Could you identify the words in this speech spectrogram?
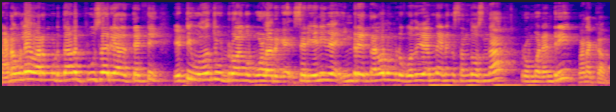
கடவுளே வரம் கொடுத்தாலும் பூசாரி அதை தட்டி எட்டி உதச்சி விட்ருவாங்க போல இருக்கு. சரி எனிவே இன்றைய தகவல் உங்களுக்கு உதவியாக இருந்தால் எனக்கு சந்தோஷம் தான் ரொம்ப நன்றி. வணக்கம்.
